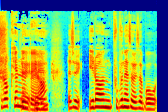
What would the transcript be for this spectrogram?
그렇겠는데요. 네, 네. 그래서 이런 부분에서 그래서 뭐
